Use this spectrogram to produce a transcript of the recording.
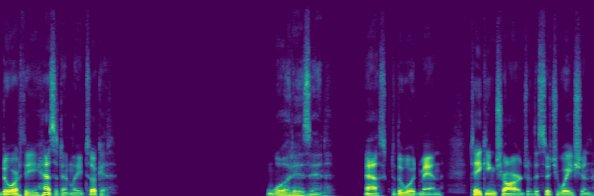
Dorothy hesitantly took it. What is it? asked the woodman, taking charge of the situation.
